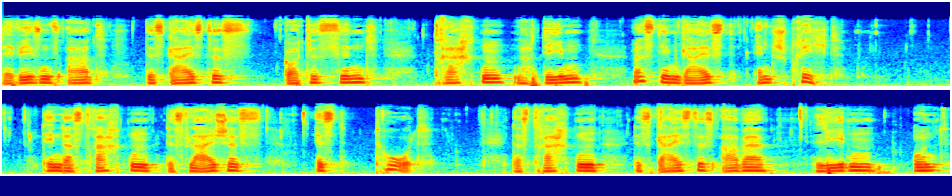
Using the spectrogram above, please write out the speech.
der Wesensart des Geistes Gottes sind, trachten nach dem, was dem Geist entspricht. Denn das Trachten des Fleisches ist Tod, das Trachten des Geistes aber Leben und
